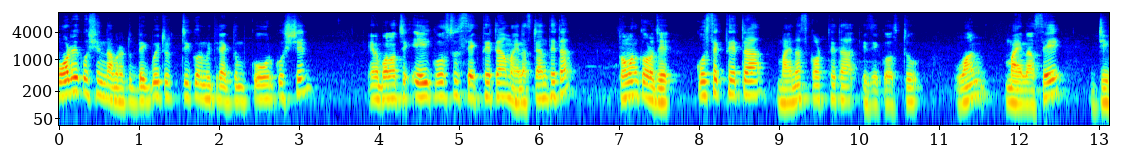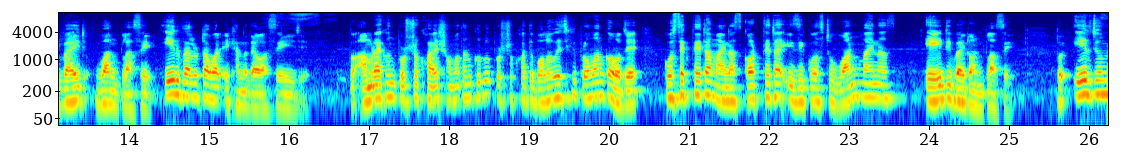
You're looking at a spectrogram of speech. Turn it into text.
পরের কোশ্চেনটা আমরা একটু দেখব। এটা ত্রিকোণমিতির একদম কোর কোশ্চেন এখানে বলা হচ্ছে এই course to sec theta minus tan theta প্রমাণ করো যে cosec theta minus cot theta is equals to one minus A divide one plus A এর ভ্যালুটা আবার এখানে দেওয়া আছে, এই যে। তো আমরা এখন প্রশ্ন ক্ষয়ের সমাধান করব। প্রশ্ন ক্ষতে বলা হয়েছে কি, প্রমাণ করো যে cosec theta minus cot theta is equals to one minus A divide one plus A তো এর জন্য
